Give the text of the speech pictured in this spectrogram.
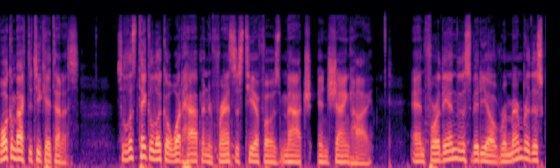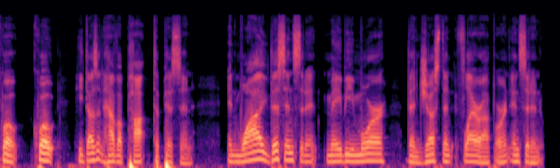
Welcome back to TK Tennis. So let's take a look at what happened in Frances Tiafoe's match in Shanghai. And for the end of this video, remember this quote, quote, he doesn't have a pot to piss in. And why this incident may be more than just a flare up or an incident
